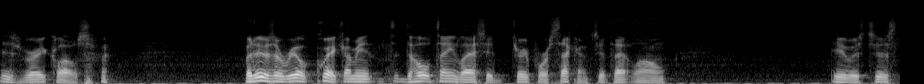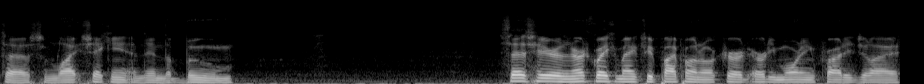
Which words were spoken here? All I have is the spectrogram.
It is very close. but it was a real quick. I mean, the whole thing lasted three or four seconds, if that long. It was just uh, some light shaking and then the boom. Says here an earthquake of magnitude 5.0 occurred early morning Friday, July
